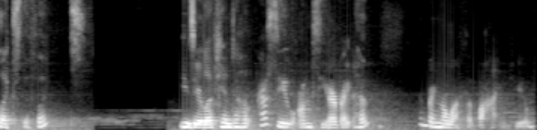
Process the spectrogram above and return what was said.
Flex the foot. Use your left hand to help press you onto your right hip and bring the left foot behind you.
